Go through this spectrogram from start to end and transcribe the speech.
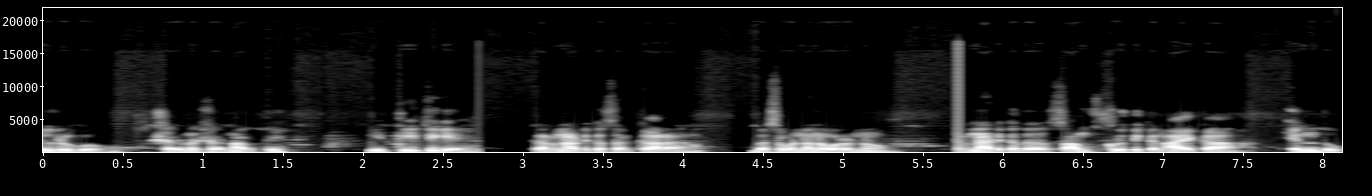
ಎಲ್ರಿಗೂ ಶರಣ ಶರಣಾರ್ಥಿ. ಇತ್ತೀಚೆಗೆ ಕರ್ನಾಟಕ ಸರ್ಕಾರ ಬಸವಣ್ಣನವರನ್ನು ಕರ್ನಾಟಕದ ಸಾಂಸ್ಕೃತಿಕ ನಾಯಕ ಎಂದು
